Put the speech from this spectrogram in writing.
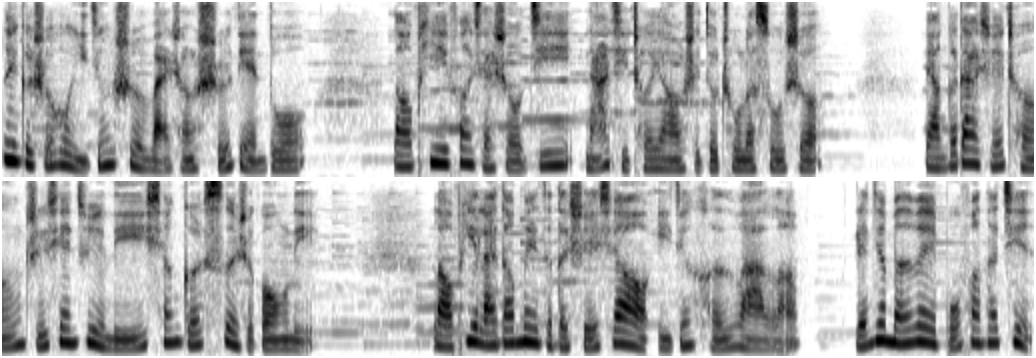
那个时候已经是晚上十点多，老 P 放下手机，拿起车钥匙就出了宿舍。两个大学城直线距离相隔四十公里，老 P 来到妹子的学校已经很晚了，人家门卫不放他进，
